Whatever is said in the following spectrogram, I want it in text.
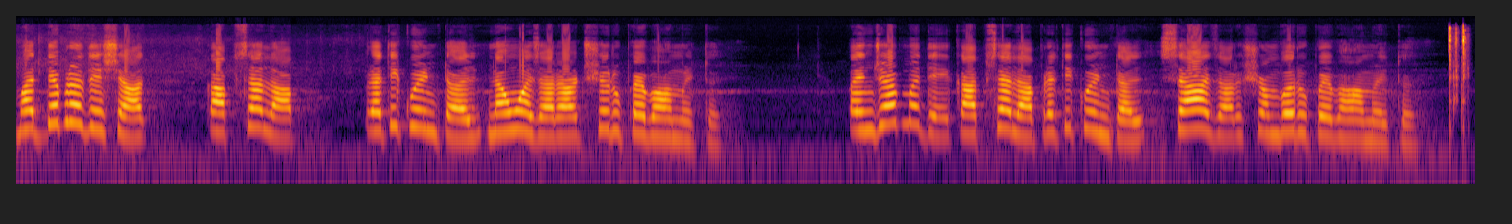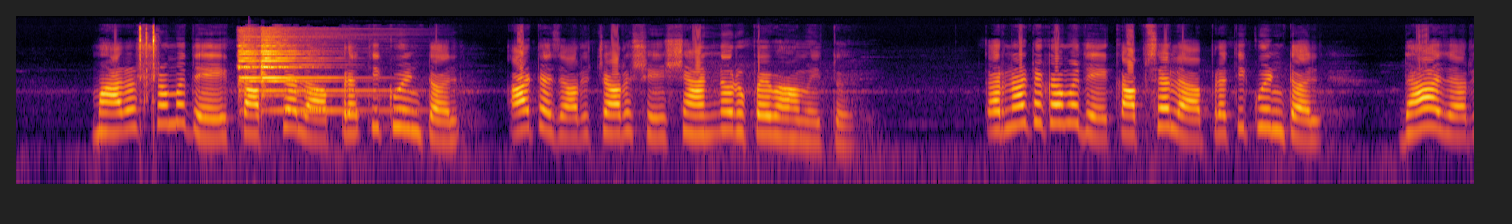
मध्य प्रदेशात कापसाला प्रति क्विंटल नऊ हजार आठशे रुपये भाव मिळतो आहे पंजाबमध्ये कापसाला प्रति क्विंटल सहा हजार शंभर रुपये भाव मिळतो आहे महाराष्ट्रामध्ये कापसाला प्रति क्विंटल आठ हजार चारशे शहाण्णव रुपये भाव मिळतो आहे कर्नाटकामध्ये कापसाला प्रति क्विंटल दहा हजार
